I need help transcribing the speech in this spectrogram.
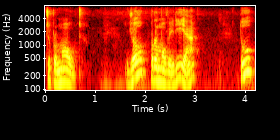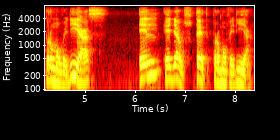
To promote. Yo promovería. Tú promoverías. Él, ella, usted promovería.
